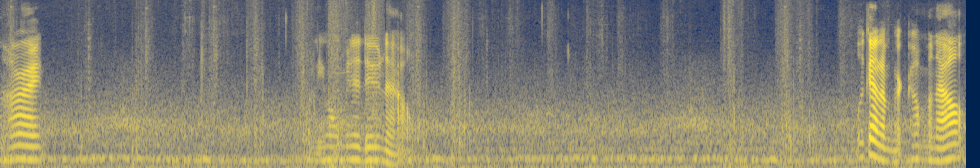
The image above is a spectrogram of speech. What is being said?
Alright. What do you want me to do now? Look at them, they're coming out.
